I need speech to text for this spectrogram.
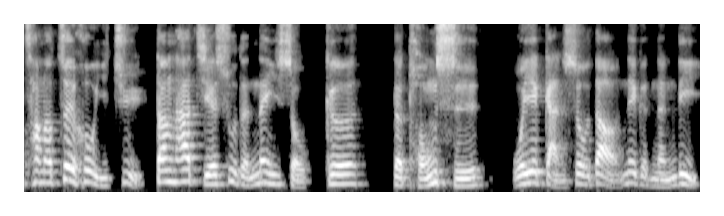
唱到最后一句。当他结束的那一首歌的同时，我也感受到那个能力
